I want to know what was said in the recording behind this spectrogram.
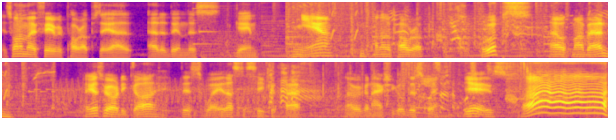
It's one of my favorite power-ups they add added in this game. Yeah. Another power-up. Whoops. That was my bad. I guess we already got this way. That's the secret path. Now we're gonna actually go this way. Yes. Ah!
